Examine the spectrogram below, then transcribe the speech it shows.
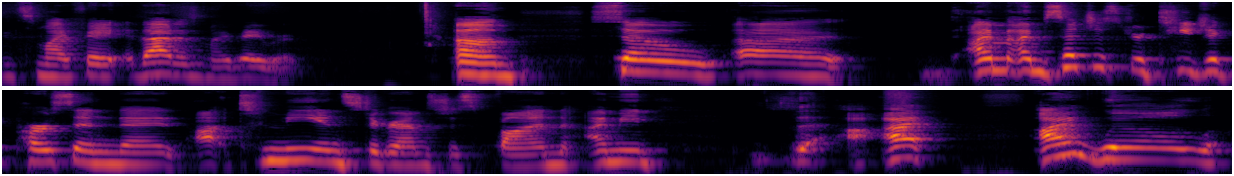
it's my favorite. That is my favorite. Um, so uh, I'm I'm such a strategic person that uh, to me Instagram's just fun. I mean, the, I I will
